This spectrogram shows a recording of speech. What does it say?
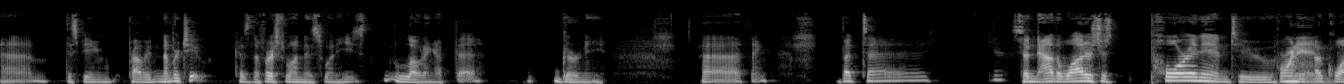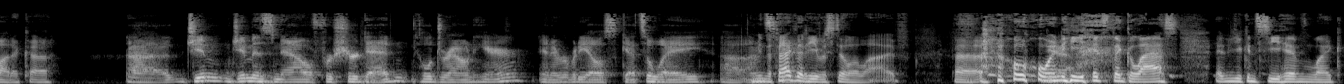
Um, this being probably number two because the first one is when he's loading up the gurney uh, thing. But uh, yeah, so now the water's just pouring into Pouring in. Aquatica. Uh, Jim Jim is now for sure dead. He'll drown here, and everybody else gets away. Uh, I mean, the fact that he was still alive uh, when he hits the glass, and you can see him like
